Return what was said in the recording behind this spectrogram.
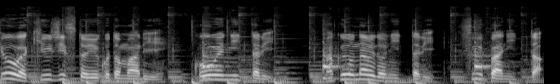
今日は休日ということもあり、公園に行ったり、マクドナルドに行ったり、スーパーに行った。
